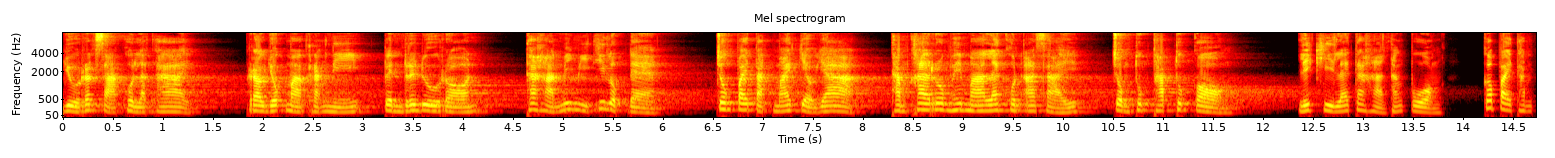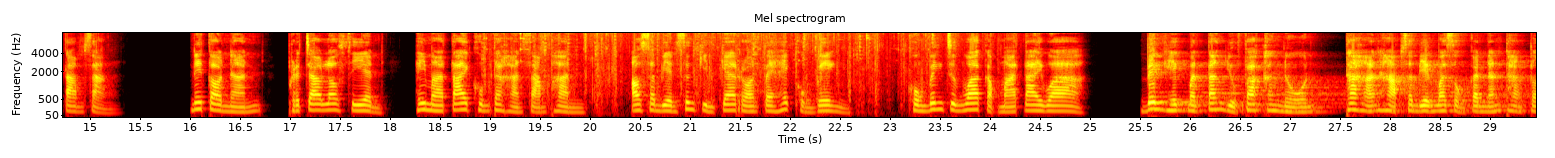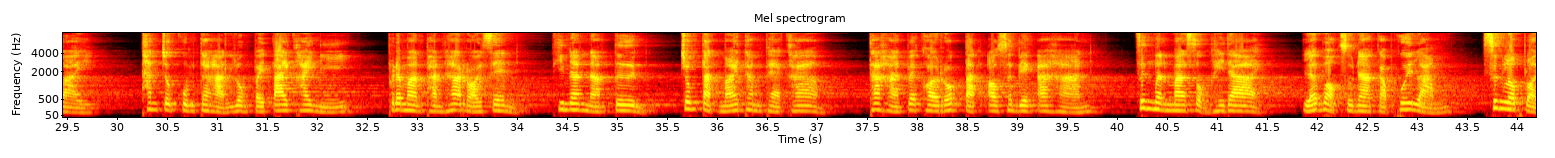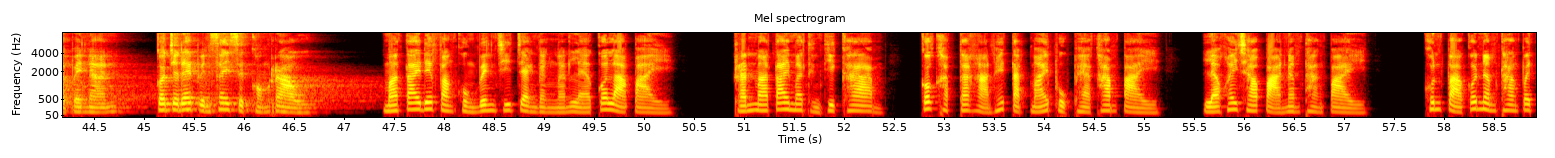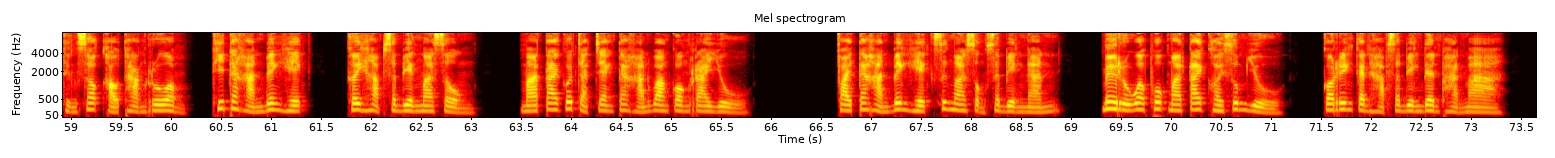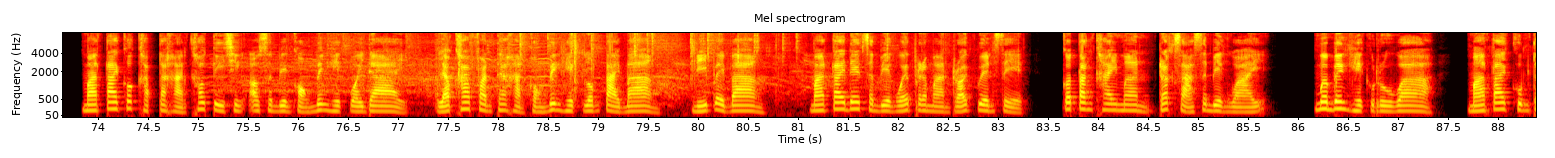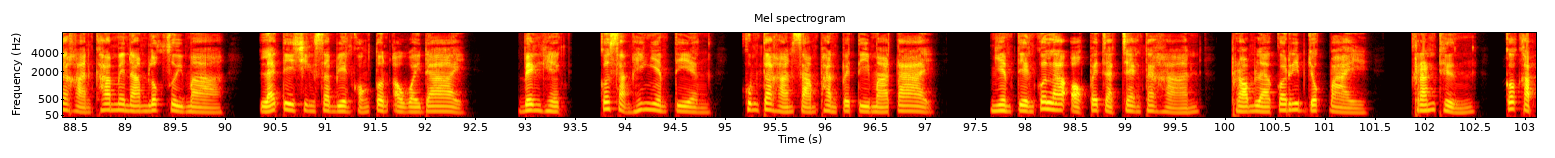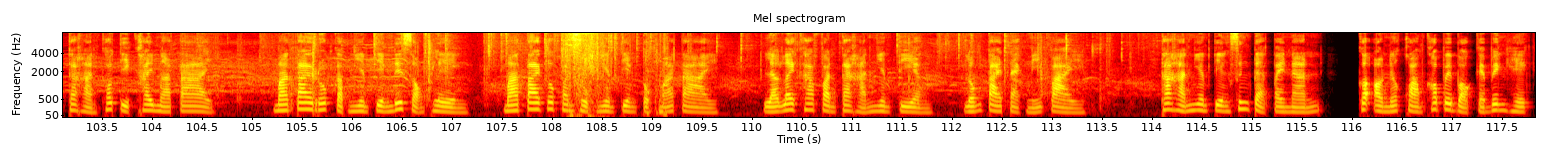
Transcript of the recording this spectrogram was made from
อยู่รักษาคนละค่าย เรายกมาครั้งนี้เป็นฤดูร้อน ทหารไม่มีที่หลบแดด จงไปตัดไม้เกี่ยวหญ้าทำค่ายร่มให้ม้าและคนอาศัย จงทุกทัพทุกกอง ลิคีและทหารทั้งปวง ก็ไปทำตามสั่ง ในตอนนั้นพระเจ้าเล่าเซียนให้มาใต้คุมทหารสามพันเอาสเสบียงซึ่งกินแก้ร้อนไปให้คงเบ้ง คงเบ้งจึงว่ากับมาใต้ว่า เบ้งเฮกมันตั้งอยู่ฝากข้างโน้น ทหารหาบสเสบียงมาส่งกันนั้นทางไกล ท่านจงคุมทหารลงไปใต้ค่ายนี้ ประมาณพันห้าร้อยเส้น ที่นั่นน้ำตื้น จงตัดไม้ทำแพข้าม ทหารไปคอยรบตัดเอาสเสบียงอาหาร ซึ่งมันมาส่งให้ได้ แล้วบอกสุนากับห้วยหลำซึ่งเราปล่อยไปนั้น ก็จะได้เป็นไส้ศึกของเรา มาใต้ได้ฟังคงเบ้งชี้แจงดังนั้นแล้วก็ลาไป ครั้นมาใต้มาถึงที่ข้าม ก็ขับทหารให้ตัดไม้ผูกแพข้ามไป แล้วให้ชาวป่านำทางไป คนป่าก็นำทางไปถึงซอกเขาทางร่วม ที่ทหารเบ้งเฮก เคยหับสเสบียงมาส่ง มาใต้ก็จัดแจงทหารวางกองรายอยู่ ฝ่ายทหารเบ้งเฮกซึ่งมาส่งสเสบียงนั้น ไม่รู้ว่าพวกมาใต้คอยซุ่มอยู่ ก็เร่งกันหับสเสบียงเดินผ่านมา มาใต้ก็ขับทหารเข้าตีชิงเอาสเสบียงของเบ้งเฮกไว้ได้ แล้วฆ่าฟันทหารของเบ้งเฮกล้มตายบ้างหนีไปบ้าง มาใต้ได้สเสบียงไว้ประมาณร้อยเกวียนเศษ ก็ตั้งค่ายมั่นรักษาสเสบียงไว้ เมื่อเบ้งเฮกรู้ว่า มาใต้คุมทหารข้ามแม่น้ำลกซุยมา และตีชิงสเสบียงของตนเอาไว้ได้ เบงเฮกก็สั่งให้เงียมเตียง คุมทหารสามพันไปตีมาใต้ เงียมเตียงก็ลาออกไปจัดแจงทหาร พร้อมแล้วก็รีบยกไป ครั้นถึงก็ขับทหารเข้าตีค่มาใต้ มาใต้รบกับเงียมเตียงได้สองเพลง มาใต้ก็ฟันถูกเงียมเตียงตกม้าตาย แล้วไล่ฆ่าฟันทหารเงียมเตียงล้มตายแตกหนีไป ทหารเงียมเตียงซึ่งแตกไปนั้น ก็เอาเนื้อความเข้าไปบอกแกเบ้งเฮก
